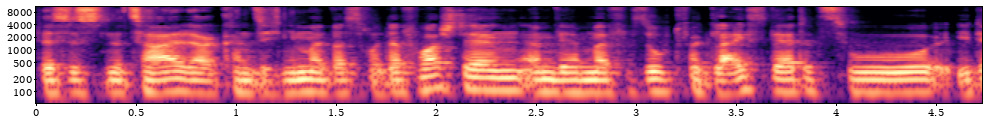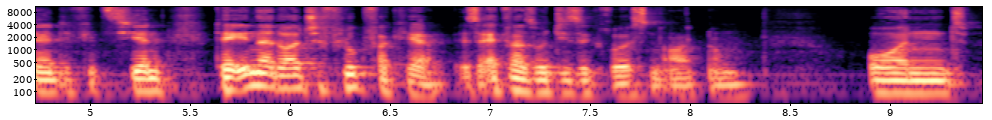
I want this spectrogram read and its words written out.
Das ist eine Zahl, da kann sich niemand was darunter vorstellen. Ähm, wir haben mal versucht, Vergleichswerte zu identifizieren. Der innerdeutsche Flugverkehr ist etwa so diese Größenordnung. Und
